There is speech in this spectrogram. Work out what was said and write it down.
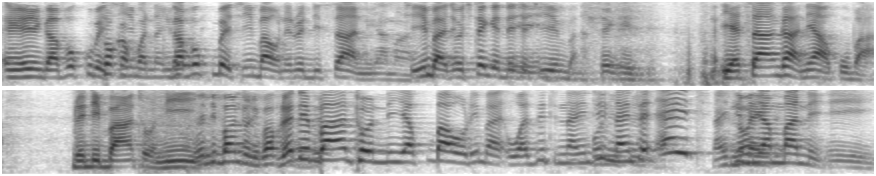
Eh, ng'ava okuba Toka ekiyimba- kwa Nairobi. ng'ava okuba ekiyimba awo ne redisani Yeah, man. kiyimba okitegedde ekyo kiyimba Kisegedde. yasanga ani akuba? Redi bantoni. Red Banton bafuze- redi bantoni yakuba olimba was it 1998 nonya 1990. mane Eh.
